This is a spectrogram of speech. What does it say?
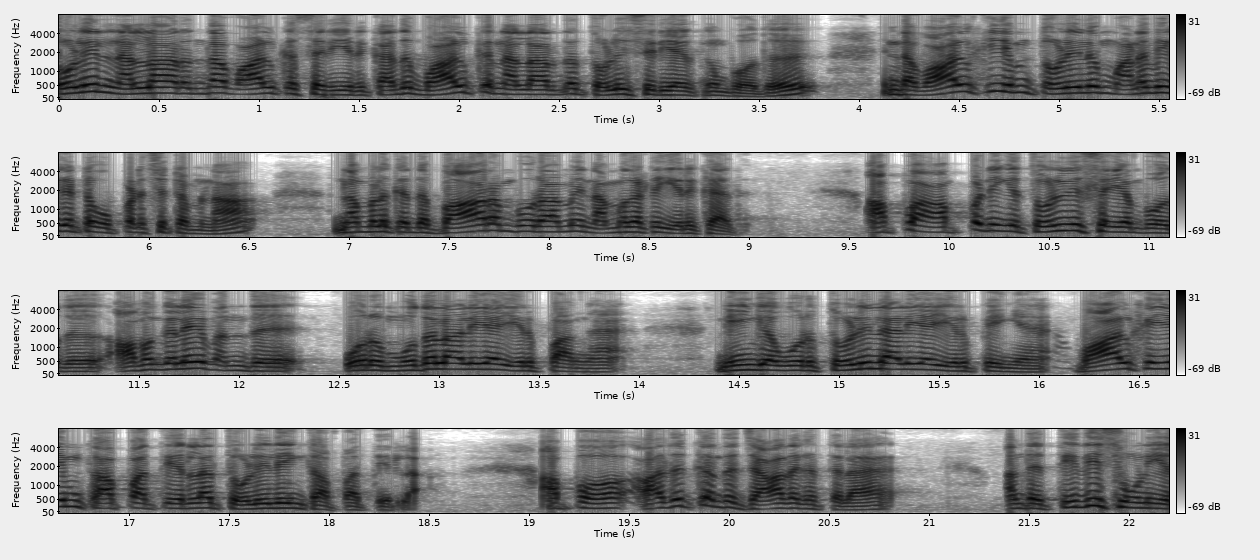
தொழில் நல்லா இருந்தால் வாழ்க்கை சரி இருக்காது. வாழ்க்கை நல்லா இருந்தால் தொழில் சரியாக இருக்கும்போது இந்த வாழ்க்கையும் தொழிலும் மனைவி கிட்ட ஒப்படைச்சிட்டோம்னா நம்மளுக்கு இந்த பாரம் பூராமே நம்மக்கிட்ட இருக்காது. அப்போ அப்போ நீங்கள் தொழில் செய்யும்போது அவங்களே வந்து ஒரு முதலாளியாக இருப்பாங்க. நீங்கள் ஒரு தொழிலாளியாக இருப்பீங்க. வாழ்க்கையும் காப்பாற்றிடலாம் தொழிலையும் காப்பாற்றிடலாம் அப்போது அதுக்கு அந்த ஜாதகத்தில் அந்த திதி சூனிய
